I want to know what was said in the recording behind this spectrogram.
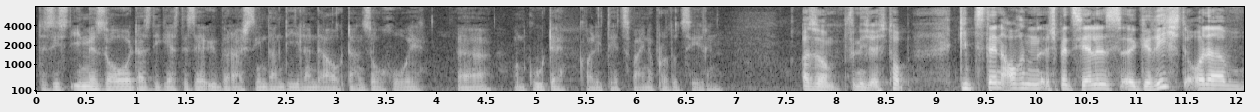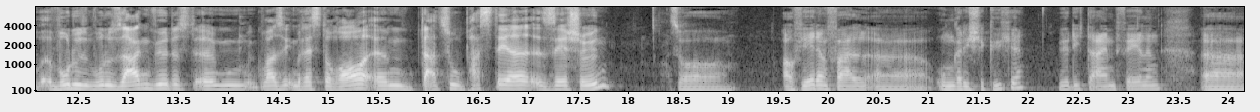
das ist immer so, dass die Gäste sehr überrascht sind, an die Länder auch dann so hohe äh, und gute Qualitätsweine produzieren. Also finde ich echt top. Gibt's denn auch ein spezielles äh, Gericht oder wo du, wo du sagen würdest, ähm, quasi im Restaurant, ähm, dazu passt der sehr schön? So auf jeden Fall äh, ungarische Küche würde ich da empfehlen. Äh,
